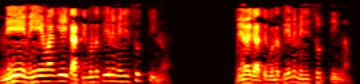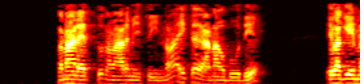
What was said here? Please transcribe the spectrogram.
මේ මේ වගේ ගතිගුණ තියෙන මිනිස්සුත් ඉන්නවා. මේ වගේ ගතිගුණ තියෙන මිනිස්සුත් ඉන්නවා. සමහර ඇත්තෝ සමහර මිනිස්සු ඉන්නවා ඒක අනවබෝධය. ඒ වගේම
